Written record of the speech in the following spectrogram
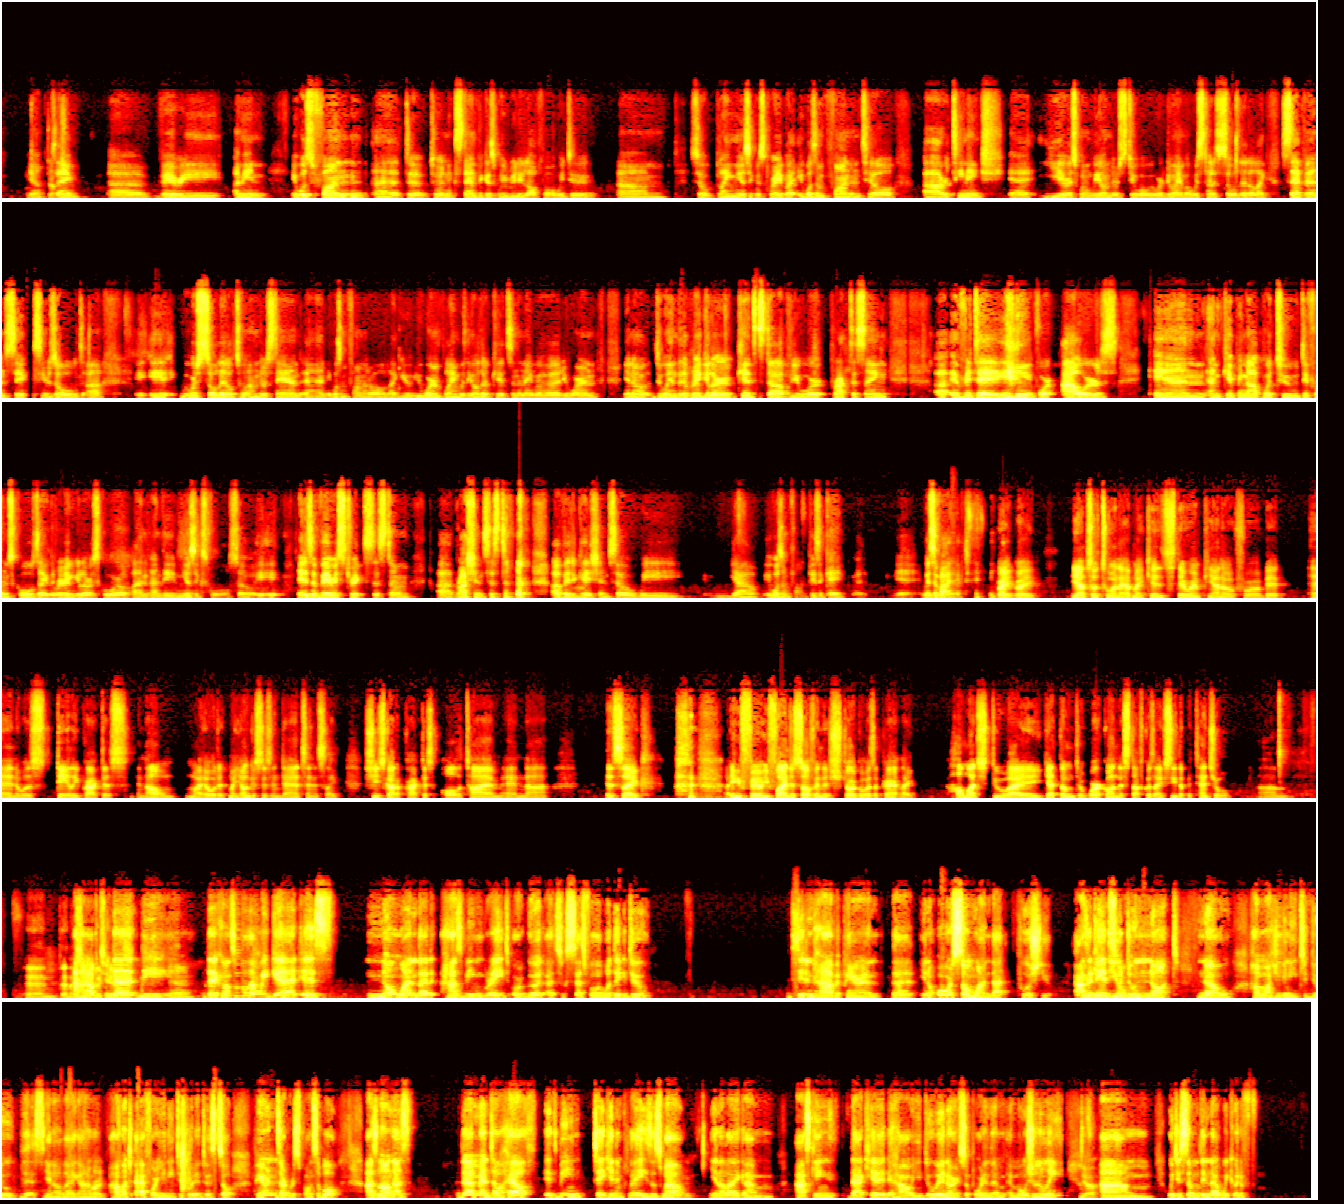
Yeah, gotcha. same. Uh, very. I mean, it was fun uh, to to an extent because we really love what we do. Um, so playing music was great, but it wasn't fun until our teenage uh, years when we understood what we were doing. But we started so little, like seven, six years old. Uh, it, it, we were so little to understand and it wasn't fun at all. Like you you weren't playing with the other kids in the neighborhood. You weren't you know doing the regular kid stuff. You were practicing uh, every day for hours and and keeping up with two different schools like the regular school and, and the music school. So it, it is a very strict system uh, russian system of mm-hmm. education. So we yeah, it wasn't fun. Piece of cake, but yeah, we survived. right, right. Yeah, I'm so torn. I have my kids. They were in piano for a bit, and it was daily practice. And now my oldest, my youngest is in dance, and it's like she's got to practice all the time, and uh, it's like you feel you find yourself in this struggle as a parent, like how much do I get them to work on this stuff because I see the potential. Um, and and I, I see other to. kids. The the Yeah. the counsel that we get is no one that has been great or good at successful at what they do didn't have a parent that you know or someone that pushed you as You a kid you do not know how much you need to do this you know mm-hmm. like I don't, Right. how much effort you need to put into it so parents are responsible as long as the mental health is being taken in place as well Right. You know like um asking that kid how you doing or supporting them emotionally Yeah. um which is something that we could have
